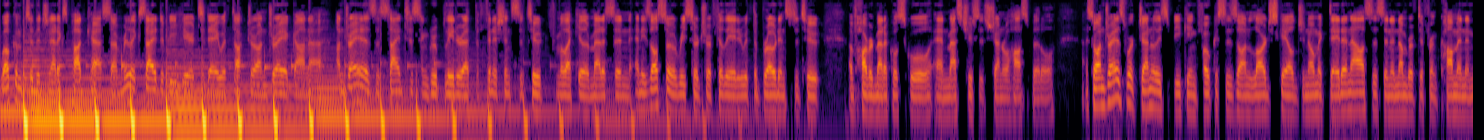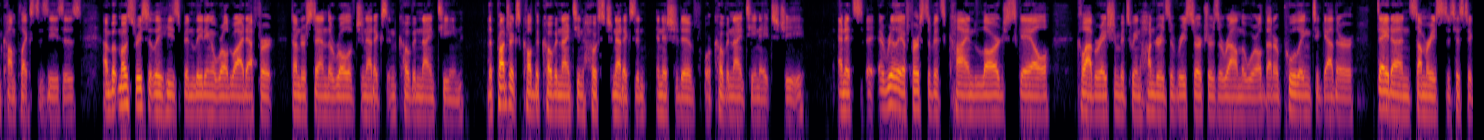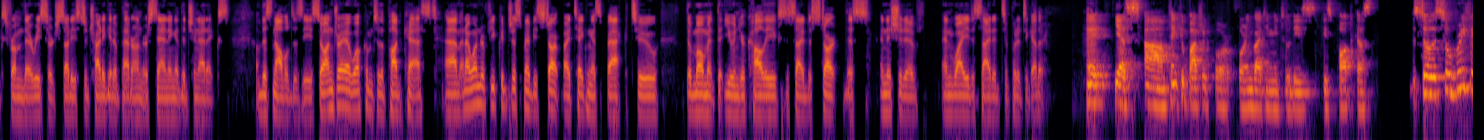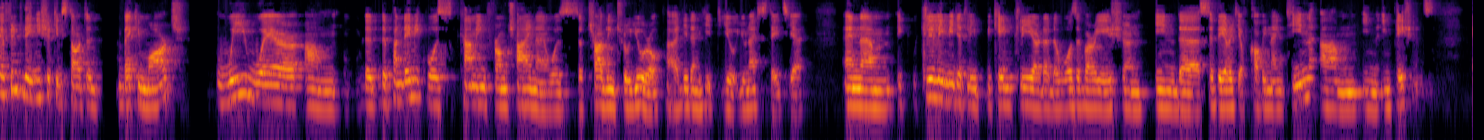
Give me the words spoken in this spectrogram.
Welcome to the Genetics Podcast. I'm really excited to be here today with Dr. Andrea Ganna. Andrea is a scientist and group leader at the Finnish Institute for Molecular Medicine, and he's also a researcher affiliated with the Broad Institute of Harvard Medical School and Massachusetts General Hospital. So, Andrea's work, generally speaking, focuses on large scale genomic data analysis in a number of different common and complex diseases. Um, but most recently, he's been leading a worldwide effort to understand the role of genetics in COVID 19. The project's called the COVID 19 Host Genetics in- Initiative, or COVID 19 HG. And it's a, really a first of its kind, large scale collaboration between hundreds of researchers around the world that are pooling together data and summary statistics from their research studies to try to get a better understanding of the genetics of this novel disease. So, Andrea, welcome to the podcast. Um, and I wonder if you could just maybe start by taking us back to the moment that you and your colleagues decided to start this initiative and why you decided to put it together. Hey, yes, um, thank you, Patrick, for for inviting me to this this podcast. So, so briefly, I think the initiative started back in March. We were um, the the pandemic was coming from China, was uh, traveling through Europe. I didn't hit you United States yet, and um, it clearly immediately became clear that there was a variation in the severity of COVID nineteen um, in in patients.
